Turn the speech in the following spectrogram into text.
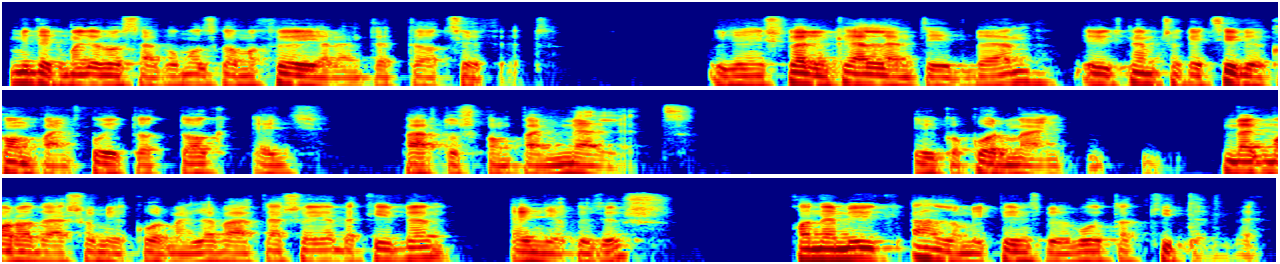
mindenki Magyarországon mozgalma följelentette a cöföt. Ugyanis velünk ellentétben ők nem csak egy civil kampányt folytattak egy pártos kampány mellett. Ők a kormány megmaradása, mi a kormány leváltása érdekében, ennyi a közös, hanem ők állami pénzből voltak kitömve.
